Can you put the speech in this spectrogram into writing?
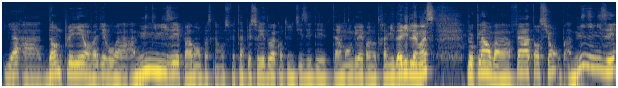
il y a à downplayer, on va dire, ou à, à minimiser, pardon, parce qu'on se fait taper sur les doigts quand on utilise des termes anglais par notre ami David Lemos. Donc là, on va faire attention à minimiser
